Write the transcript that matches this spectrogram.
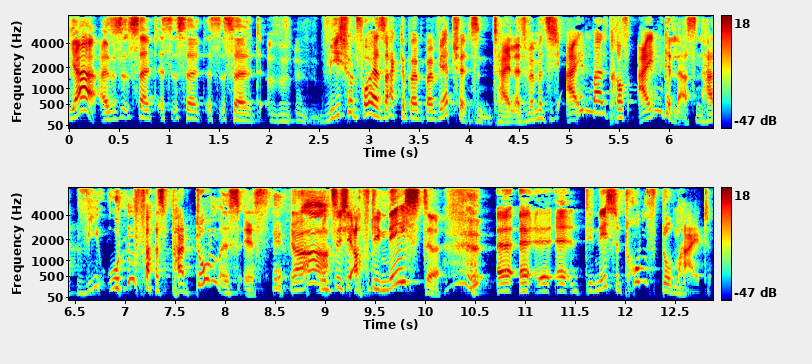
ja, also es ist halt, es ist halt, es ist halt, wie ich schon vorher sagte beim, beim wertschätzenden Teil, also wenn man sich einmal drauf eingelassen hat, wie unfassbar dumm es ist ja. und sich auf die nächste, äh, äh, äh, die nächste Trumpfdummheit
